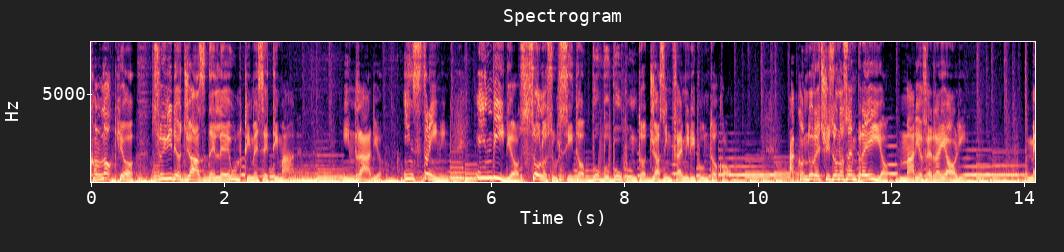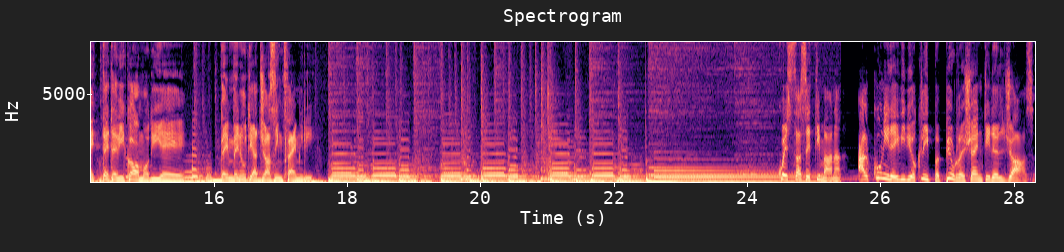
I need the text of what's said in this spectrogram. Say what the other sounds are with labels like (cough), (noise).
con l'occhio sui video jazz delle ultime settimane. In radio, in streaming, in video solo sul sito www.jazzinfamily.com. A condurre ci sono sempre io, Mario Ferraioli. Mettetevi comodi e benvenuti a Jazz in Family. Questa settimana alcuni dei videoclip più recenti del jazz.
